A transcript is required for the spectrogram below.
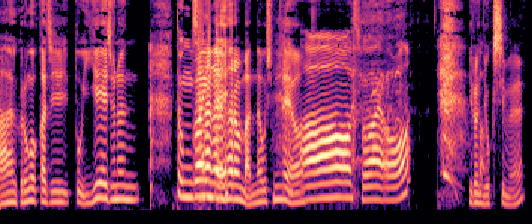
아, 그런 것까지 또 이해해주는 동거인네 사랑하는 사람을 만나고 싶네요. 아, 좋아요. 이런 욕심을.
